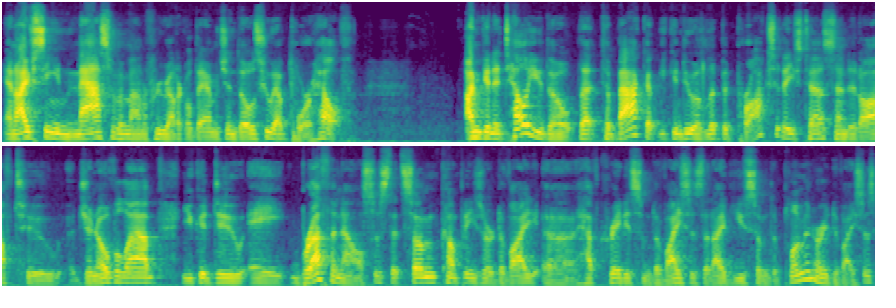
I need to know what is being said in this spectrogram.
and I've seen massive amount of free radical damage in those who have poor health. I'm going to tell you though that to back up, you can do a lipid peroxidase test, send it off to Genova Lab. You could do a breath analysis that some companies are divide, uh, have created some devices that I've used some preliminary devices,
